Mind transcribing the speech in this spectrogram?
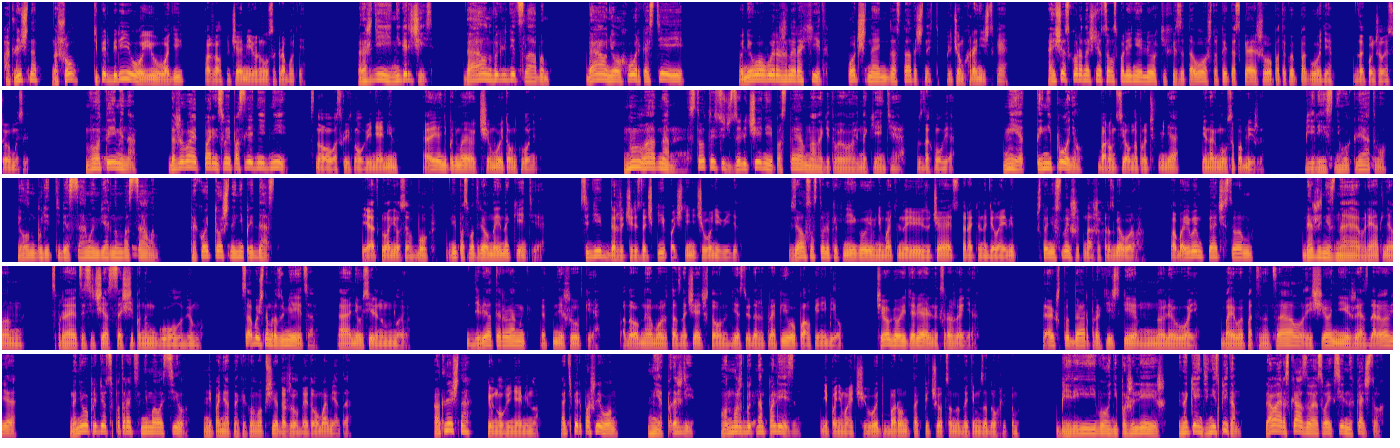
«Отлично, нашел. Теперь бери его и уводи», — пожал плечами и вернулся к работе. «Подожди, не горячись. Да, он выглядит слабым. Да, у него хворь костей и...» «У него выраженный рахит, почечная недостаточность, причем хроническая. А еще скоро начнется воспаление легких из-за того, что ты таскаешь его по такой погоде», — закончил я свою мысль. «Вот именно. Доживает парень свои последние дни», — снова воскликнул Вениамин, а я не понимаю, к чему это он клонит. «Ну ладно, сто тысяч за лечение и поставим на ноги твоего Иннокентия», — вздохнул я. «Нет, ты не понял», — барон сел напротив меня и нагнулся поближе. «Бери с него клятву, и он будет тебе самым верным вассалом. Такой точно не предаст. Я отклонился в бок и посмотрел на Иннокентия. Сидит, даже через очки почти ничего не видит. Взял со столика книгу и внимательно ее изучает, старательно делая вид, что не слышит наших разговоров. По боевым качествам, даже не зная, вряд ли он справится сейчас со щипанным голубем. С обычным, разумеется, а не усиленным мною. Девятый ранг — это не шутки. Подобное может означать, что он в детстве даже крапиву палкой не бил. Чего говорить о реальных сражениях? Так что дар практически нулевой. Боевой потенциал еще ниже, а здоровье... На него придется потратить немало сил. Непонятно, как он вообще дожил до этого момента. «Отлично», — кивнул Вениамину. «А теперь пошли вон». «Нет, подожди. Он может быть нам полезен». Не понимает, чего этот барон так печется над этим задохликом. «Бери его, не пожалеешь. Иннокентий, не спи там. Давай рассказывай о своих сильных качествах».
